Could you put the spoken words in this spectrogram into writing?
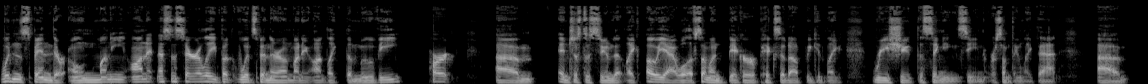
wouldn't spend their own money on it necessarily, but would spend their own money on like the movie part. Um, and just assume that like, oh yeah, well if someone bigger picks it up, we can like reshoot the singing scene or something like that. Um,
